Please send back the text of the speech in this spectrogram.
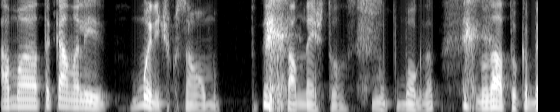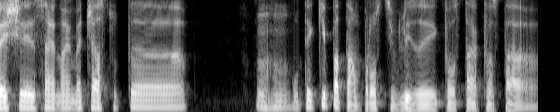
ама така нали мъничко само му там нещо му помогнат. Но да, тук беше са едно име част от, Мгм. от екипа там. Просто си влиза и какво става, какво става.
